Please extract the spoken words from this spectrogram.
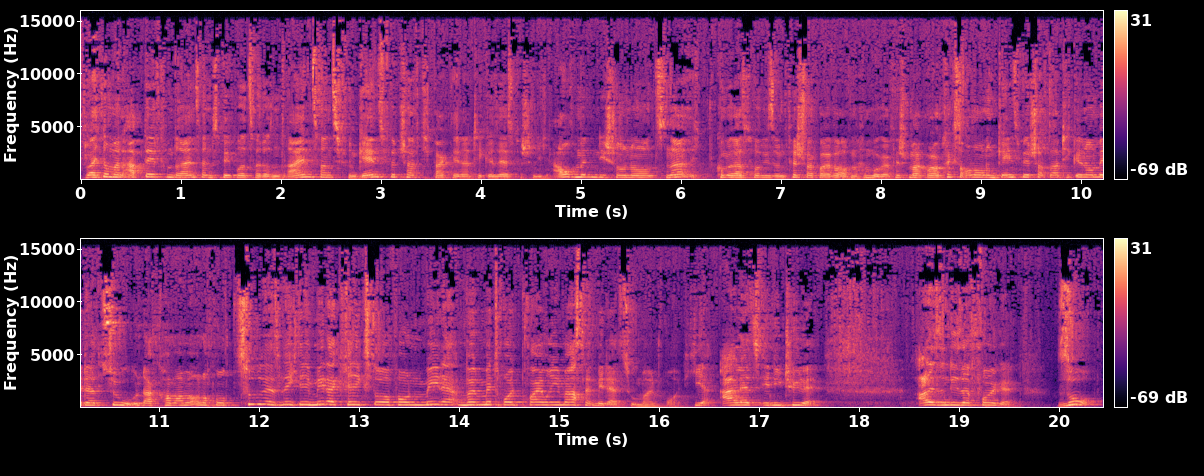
Vielleicht nochmal ein Update vom 23. Februar 2023 von Gameswirtschaft. Ich packe den Artikel selbstverständlich auch mit in die Shownotes. Ne? Ich komme gerade vor wie so ein Fischverkäufer auf dem Hamburger Fischmarkt. Und da kriegst du auch noch einen Gameswirtschaft-Artikel noch mit dazu. Und da kommen aber auch noch, noch zusätzlich den Metacritic Store von Meta, Metroid Prime Remastered mit dazu, mein Freund. Hier alles in die Tüte. Alles in dieser Folge. So,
